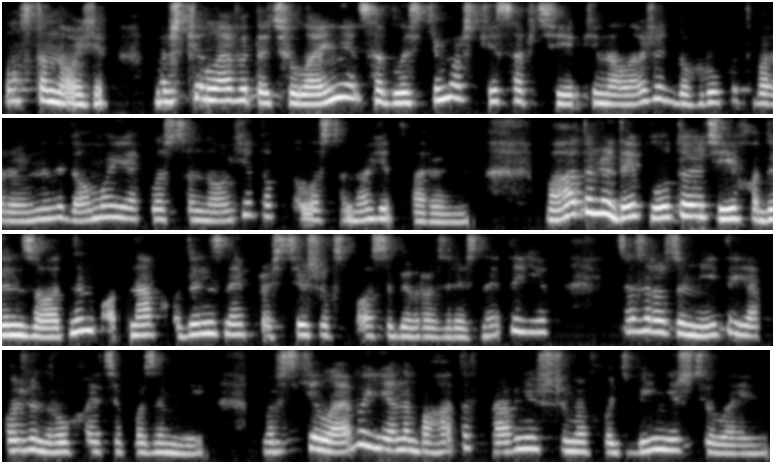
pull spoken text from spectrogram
Ластоногі. Морські леви та тюлені – це близькі морські савці, які належать до групи тварин, відомої як ластоногі, тобто ластоногі тварини. Багато людей плутають їх один з одним, однак один з найпростіших способів розрізнити їх – це зрозуміти, як кожен рухається по землі. Морські леви є набагато вправнішими в ходьбі, ніж тюлені.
